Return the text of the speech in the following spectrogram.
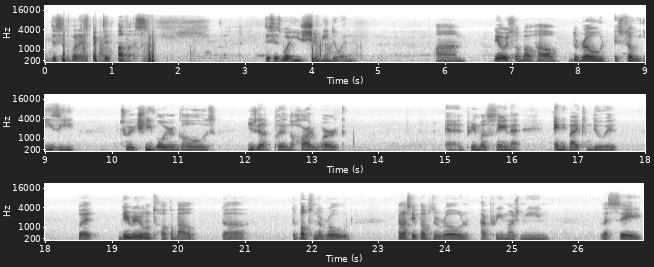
this is what expected of us. This is what you should be doing. Um, they always talk about how the road is so easy to achieve all your goals. You just gotta put in the hard work, and pretty much saying that anybody can do it. But they really don't talk about the the bumps in the road. And when I say bumps in the road, I pretty much mean, let's say,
